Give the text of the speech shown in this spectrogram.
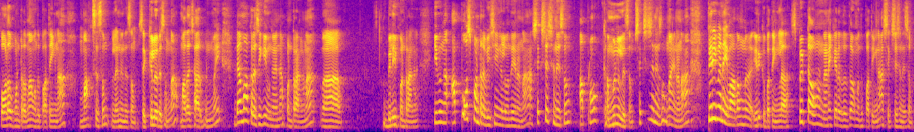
ஃபாலோ பண்ணுறது தான் வந்து பார்த்தீங்கன்னா மார்க்சிசம் லெனினிசம் செக்குலரிசம்னா மதச்சார்பின்மை. டெமோக்ரஸிக்கு இவங்க என்ன பண்ணுறாங்கன்னா பிலீவ் பண்ணுறாங்க இவங்க அப்போஸ் பண்ணுற விஷயங்கள் வந்து என்னென்னா செக்ஷனிசம் அப்புறம் கம்யூனலிசம் செக்ஷனிசம்னா என்னென்னா பிரிவினைவாதம்னு இருக்குது பார்த்தீங்களா ஸ்பிட் ஆகும்னு நினைக்கிறது தான் வந்து பார்த்தீங்கன்னா செக்ஷனிசம்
